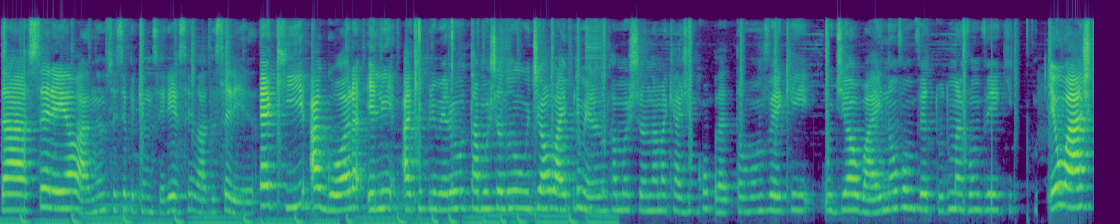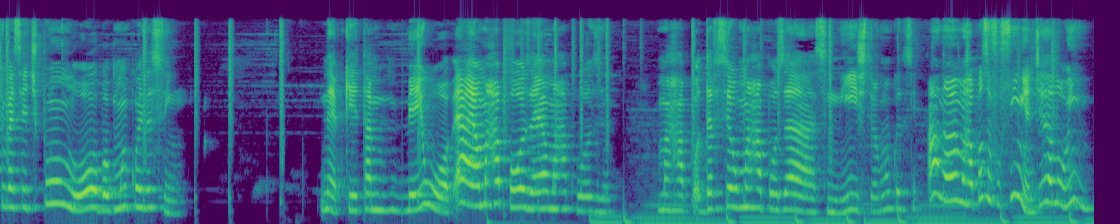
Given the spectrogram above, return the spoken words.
da sereia lá, né? Não sei se é pequena sereia, sei lá, da sereia. É aqui agora ele aqui primeiro tá mostrando o DIY primeiro, não tá mostrando a maquiagem completa. Então vamos ver aqui o DIY, não vamos ver tudo, mas vamos ver aqui. Eu acho que vai ser tipo um lobo, alguma coisa assim. Né? Porque tá meio óbvio. Ah, é uma raposa, é uma raposa. Uma raposa. Deve ser uma raposa sinistra, alguma coisa assim. Ah, não, é uma raposa fofinha de Halloween.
